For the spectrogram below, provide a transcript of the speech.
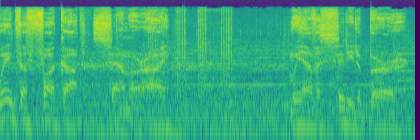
Wake the fuck up, samurai. We have a city to burn.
